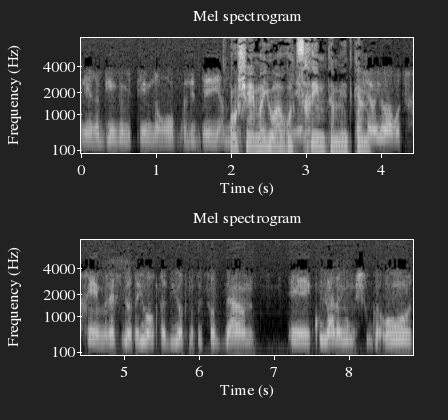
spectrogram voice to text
נהרגים ומתים לרוב על ידי. או שהם היו הרוצחים תמיד, כן. או שהם היו הרוצחים, לסביות היו ערפדיות מפצות דם, אה, כולן היו משוגעות,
